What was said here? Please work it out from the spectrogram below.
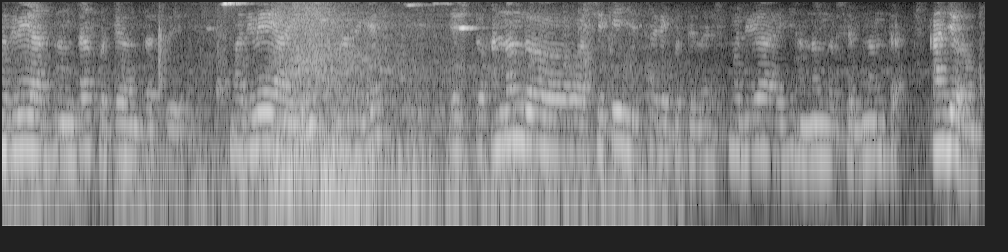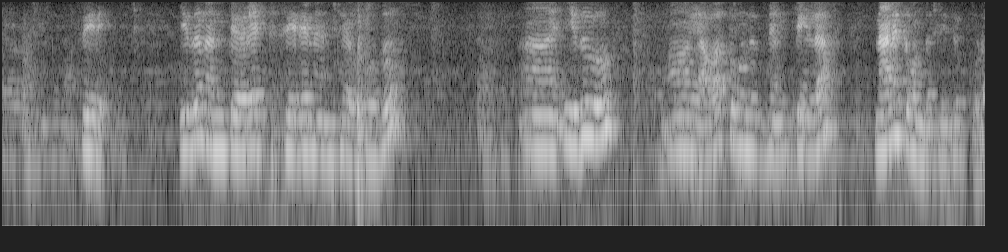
ಮದುವೆ ಆದ ನಂತರ ಕೊಟ್ಟಿರೋಂಥ ಸೀರೆ. ಮದುವೆಯಾಗಿ ನನಗೆ ಎಷ್ಟು ಹನ್ನೊಂದು ವರ್ಷಕ್ಕೆ ಈ ಸೀರೆ ಕೊಟ್ಟಿದ್ದಾರೆ. ಮದುವೆ ಆಗಿ ಹನ್ನೊಂದು ವರ್ಷದ ನಂತರ. ಕಾಂಜೀವರಂ ಸೀರೆ. ಇದು ನನ್ನ ಫೇವ್ರೆಟ್ ಸೀರೆನೇ ಅಂತ ಹೇಳ್ಬೋದು. ಇದು ಯಾವಾಗ ತೊಗೊಂಡದ್ದು ನೆನಪಿಲ್ಲ. ನಾನೇ ತೊಗೊಂಡದ್ದು ಇದು ಕೂಡ.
